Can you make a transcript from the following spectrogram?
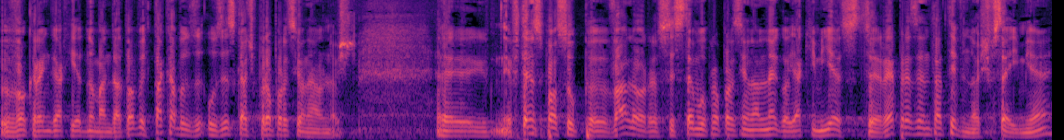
w okręgach jednomandatowych, tak aby uzyskać proporcjonalność. E, W ten sposób walor systemu proporcjonalnego, jakim jest reprezentatywność w Sejmie,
